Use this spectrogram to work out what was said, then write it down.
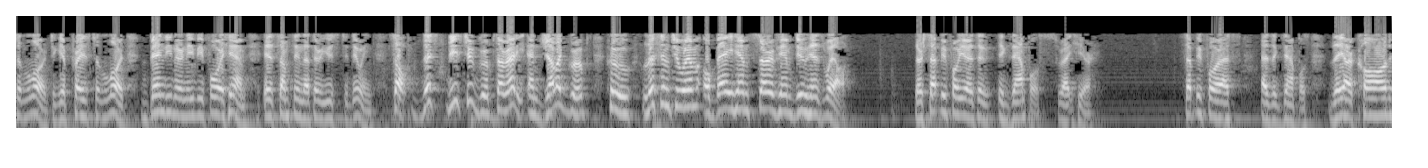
to the Lord. To give praise to the Lord. Bending their knee before Him is something that they're used to doing. So this, these two groups already, angelic groups who listen to Him, obey Him, serve Him, do His will. They're set before you as examples right here. Set before us as examples. They are called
